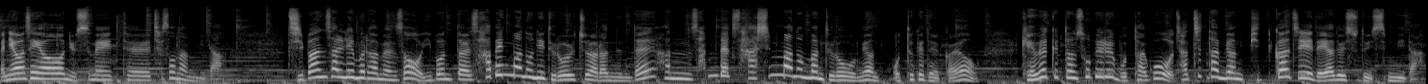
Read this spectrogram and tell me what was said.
안녕하세요. 뉴스메이트 최선아입니다. 집안 살림을 하면서 이번 달 400만 원이 들어올 줄 알았는데 한 340만 원만 들어오면 어떻게 될까요? 계획했던 소비를 못하고 자칫하면 빚까지 내야 될 수도 있습니다.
